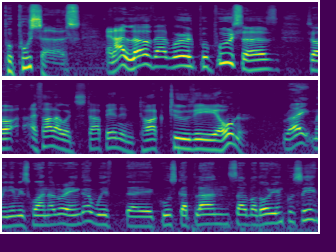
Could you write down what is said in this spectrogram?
pupusas. And I love that word pupusas. So I thought I would stop in and talk to the owner. Right. My name is Juan Alvarenga with the Cuscatlan Salvadorian Cuisine.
